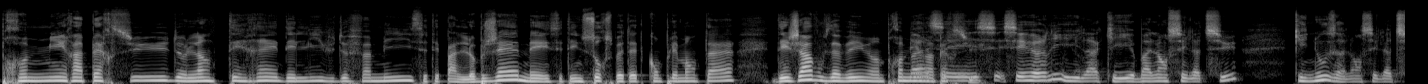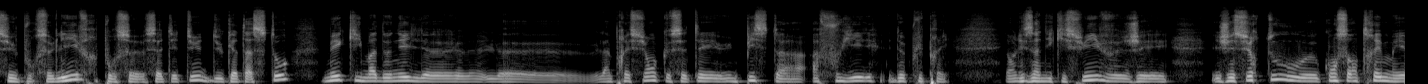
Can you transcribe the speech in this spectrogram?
premier aperçu de l'intérêt des livres de famille. C'était pas l'objet, mais c'était une source peut-être complémentaire. Déjà, vous avez eu un premier bah, aperçu. C'est Hurley là qui m'a lancé là-dessus qui nous a lancé là-dessus pour ce livre, pour cette étude du catasto, mais qui m'a donné l'impression que c'était une piste à, fouiller de plus près. Dans les années qui suivent, j'ai surtout euh, concentré mes,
